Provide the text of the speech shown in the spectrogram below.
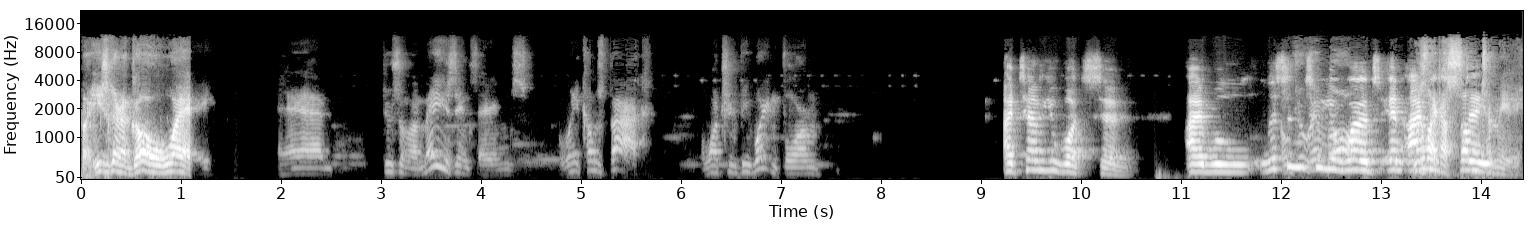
But he's gonna go away and do some amazing things. But when he comes back, I want you to be waiting for him. I tell you what, sir. I will listen do to your wrong. words, and I He's will like a son stay. to me.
